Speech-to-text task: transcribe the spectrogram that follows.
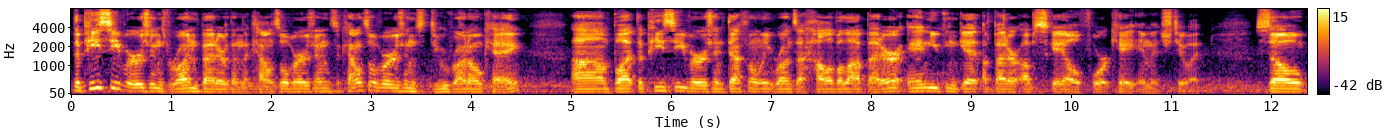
The PC versions run better than the console versions. The console versions do run okay, um, but the PC version definitely runs a hell of a lot better, and you can get a better upscale 4K image to it. So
